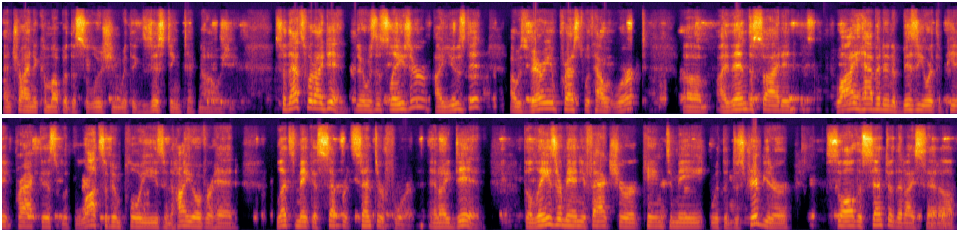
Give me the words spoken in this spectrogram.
and trying to come up with a solution with existing technology. So that's what I did. There was this laser. I used it. I was very impressed with how it worked. Um, I then decided why have it in a busy orthopedic practice with lots of employees and high overhead? Let's make a separate center for it. And I did. The laser manufacturer came to me with the distributor, saw the center that I set up.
